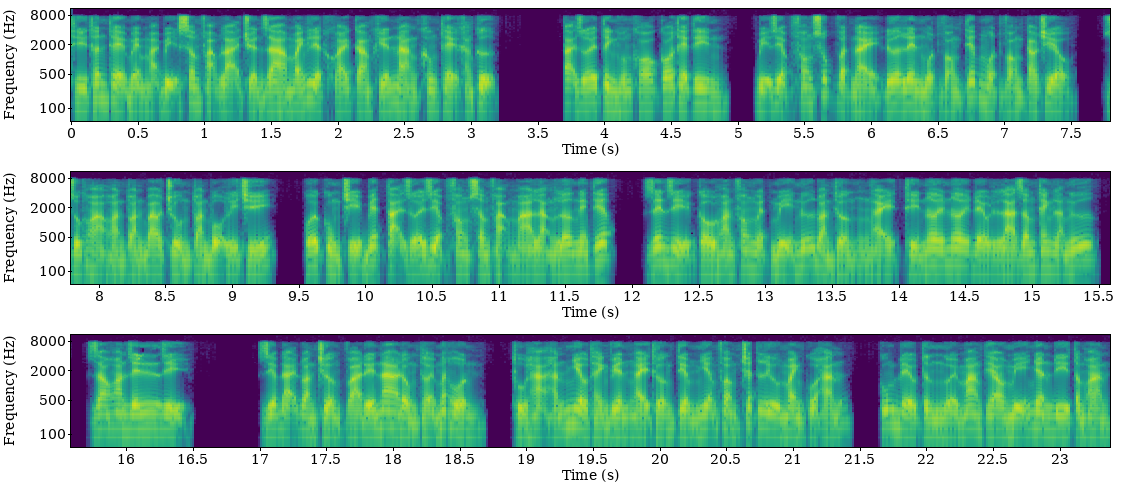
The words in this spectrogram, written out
thì thân thể mềm mại bị xâm phạm lại chuyển ra mãnh liệt khoái cảm khiến nàng không thể kháng cự. Tại dưới tình huống khó có thể tin, bị diệp phong xúc vật này đưa lên một vòng tiếp một vòng cao chiều, dục hỏa hoàn toàn bao trùm toàn bộ lý trí, cuối cùng chỉ biết tại dưới diệp phong xâm phạm mà lẳng lơ liên tiếp, rên dỉ cầu hoan phong nguyệt mỹ nữ đoàn thường ngày thì nơi nơi đều là dâm thanh lãng ngữ, giao hoan rên dỉ diệp đại đoàn trưởng và đế na đồng thời mất hồn, thủ hạ hắn nhiều thành viên ngày thường tiêm nhiễm phẩm chất lưu manh của hắn, cũng đều từng người mang theo mỹ nhân đi tầm hoan.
